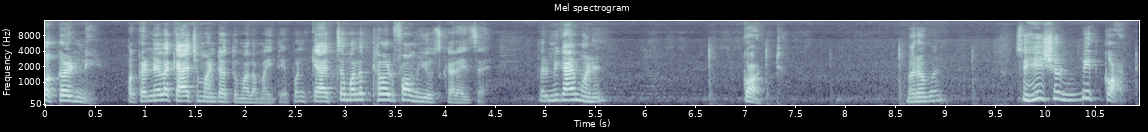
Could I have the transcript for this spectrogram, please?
पकडणे. पकडण्याला कॅच म्हणतात तुम्हाला माहिती आहे. पण कॅचचं मला थर्ड फॉर्म यूज करायचं आहे तर मी काय म्हणेन? कॉट बरोबर? So he should be caught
